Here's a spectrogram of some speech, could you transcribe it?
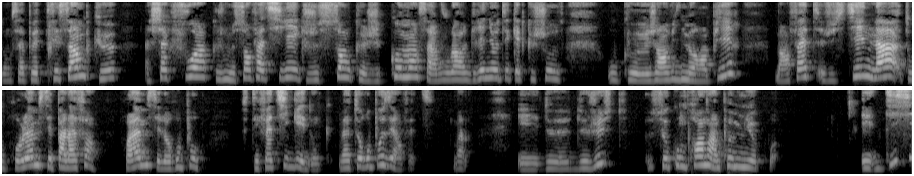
Donc ça peut être très simple que à chaque fois que je me sens fatiguée que je sens que je commence à vouloir grignoter quelque chose ou que j'ai envie de me remplir, bah en fait, Justine, là, ton problème c'est pas la faim. Le problème c'est le repos. T'es fatigué, donc va te reposer en fait. Voilà. Et de, de juste se comprendre un peu mieux, quoi. Et d'ici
